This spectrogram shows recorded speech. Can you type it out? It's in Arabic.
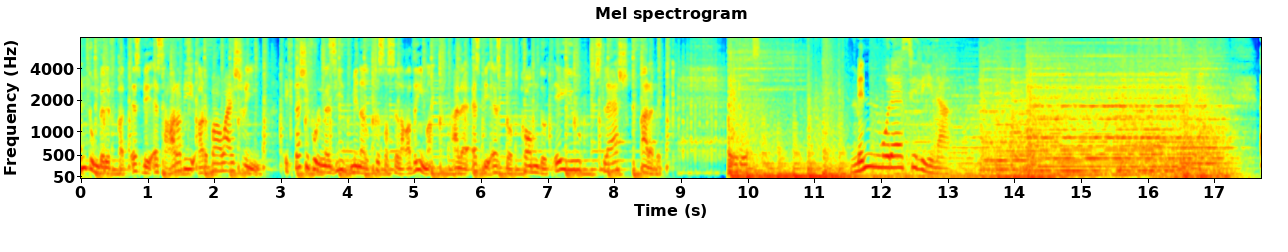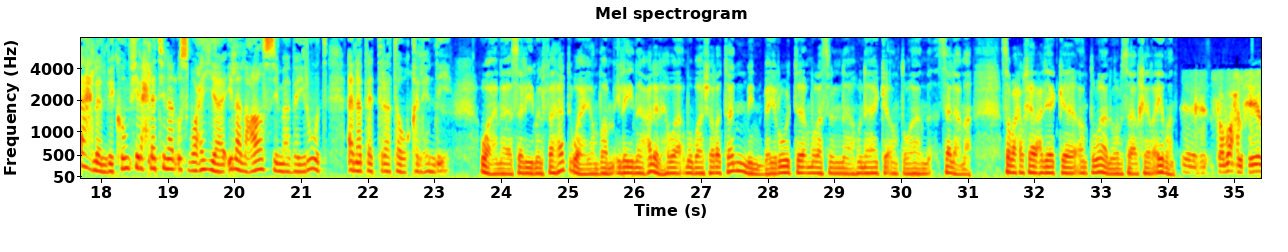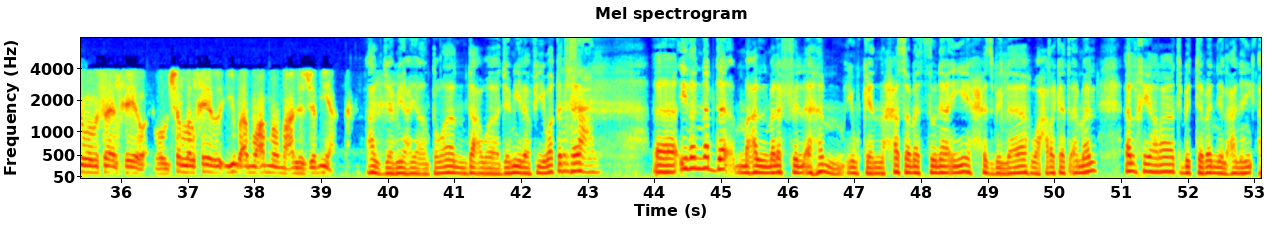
أنتم برفقة SBS عربي 24 اكتشفوا المزيد من القصص العظيمة على sbs.com.au Arabic. من مراسلينا أهلا بكم في رحلتنا الأسبوعية إلى العاصمة بيروت. أنا بترا توق الهندي. وأنا سليم الفهد وينضم إلينا على الهواء مباشرة من بيروت مراسلنا هناك أنطوان سلامة. صباح الخير عليك أنطوان ومساء الخير أيضا. صباح الخير ومساء الخير وإن شاء الله الخير يبقى معمم على الجميع. على الجميع يا أنطوان دعوة جميلة في وقتها. بالفعل. آه إذا نبدأ مع الملف الأهم. يمكن حسم الثنائي حزب الله وحركة أمل الخيارات بالتبني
